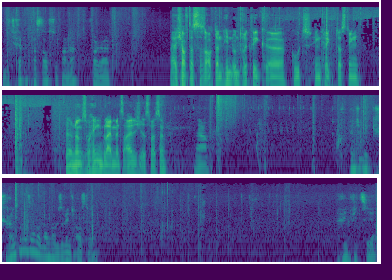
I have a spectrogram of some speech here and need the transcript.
Die Treppe passt auch super, ne? Voll geil. Ja, ich hoffe, dass das auch dann Hin- und Rückweg äh, gut hinkriegt, das Ding. Will ja nirgendwo hängen bleiben, wenn es eilig ist, weißt du? Ja. Bin ich irgendwie krank oder so? Oder warum habe ich so wenig Ausdauer? Infiziert.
